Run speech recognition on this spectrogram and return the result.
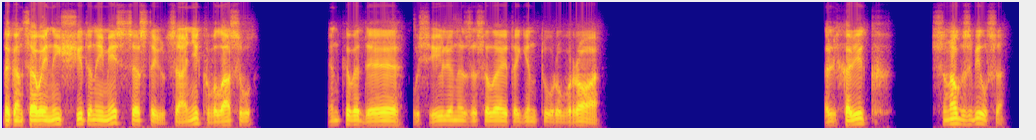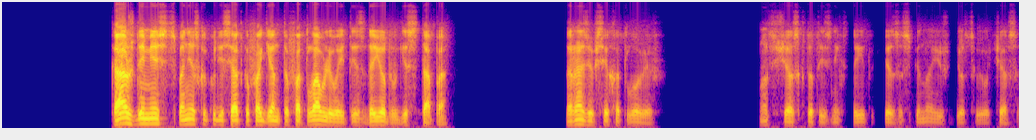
До конца войны считанные месяцы остаются, а они к Власову. НКВД усиленно засылает агентуру в РОА. Ольховик с ног сбился. Каждый месяц по несколько десятков агентов отлавливает и сдает в гестапо. разве всех отловишь? Вот сейчас кто-то из них стоит у тебя за спиной и ждет своего часа.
